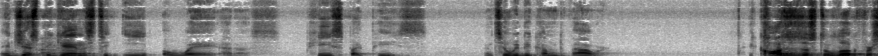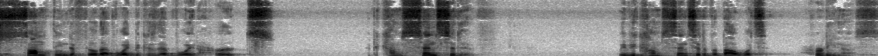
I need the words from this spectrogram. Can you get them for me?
It just begins to eat away at us, piece by piece, until we become devoured. It causes us to look for something to fill that void because that void hurts. It becomes sensitive we become sensitive about what's hurting us.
